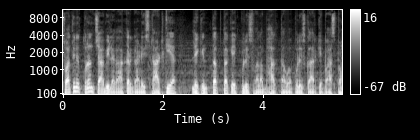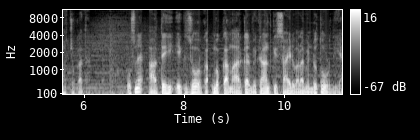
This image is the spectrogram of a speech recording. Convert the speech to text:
स्वाति ने तुरंत चाबी लगाकर गाड़ी स्टार्ट किया, लेकिन तब तक एक पुलिस वाला भागता हुआ पुलिस कार के पास पहुँच चुका था। उसने आते ही एक ज़ोर का मुक्का मारकर विक्रांत की साइड वाला विंडो तोड़ दिया।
